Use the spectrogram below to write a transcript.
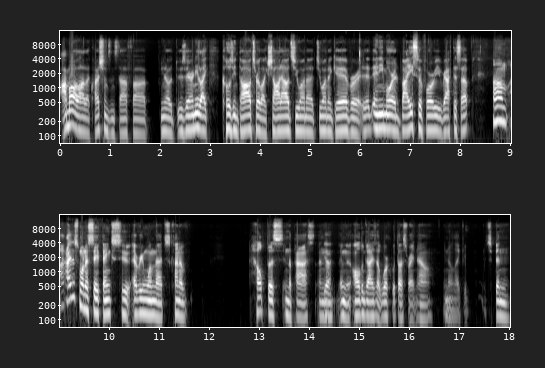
I'm all out of questions and stuff. Uh, you know, is there any like closing thoughts or like shout outs you wanna do you wanna give or any more advice before we wrap this up? Um, I just want to say thanks to everyone that's kind of helped us in the past, and Yeah. and all the guys that work with us right now. You know, like it's been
